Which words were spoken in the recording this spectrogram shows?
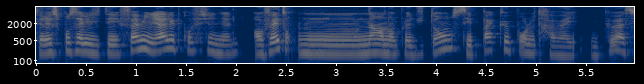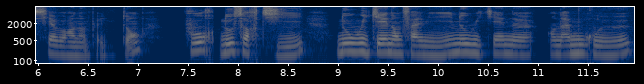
des responsabilités familiales et professionnelles. En fait, on a un emploi du temps, c'est pas que pour le travail. On peut aussi avoir un emploi du temps pour nos sorties, nos week-ends en famille, nos week-ends euh, en amoureux.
